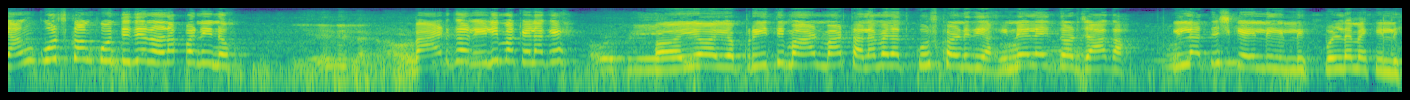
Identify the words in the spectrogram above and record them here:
ಹೆಂಗ್ ಕೂರ್ಸ್ಕೊಂಡ್ ಕುಂತಿದ್ಯಾ ನೋಡಪ್ಪ ನೀನು. ಏನಿಲ್ಲ ಬ್ಯಾಡ್ ಗರ್ಲ್ ಇಳಿಮ ಕೆಳಗೆ. ಅಯ್ಯೋ ಅಯ್ಯೋ ಪ್ರೀತಿ ಮಾಡಿ ಮಾಡಿ ತಲೆ ಮೇಲೆ ಅದ್ ಕೂರ್ಸ್ಕೊಂಡಿದ್ಯಾ? ಹಿನ್ನೆಲೆ ಐತ್ ನೋಡ್ ಜಾಗ. ಇಲ್ಲ ತಿಷ್ಕೆ ಇಲ್ಲಿ ಇಲ್ಲಿ ಬುಳ್ಳೆ ಇಲ್ಲಿ.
